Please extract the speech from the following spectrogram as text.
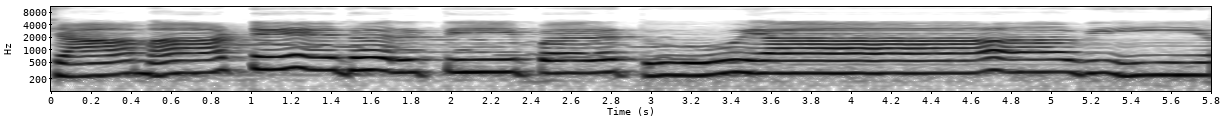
શા માટે ધરતી પર તું આવી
